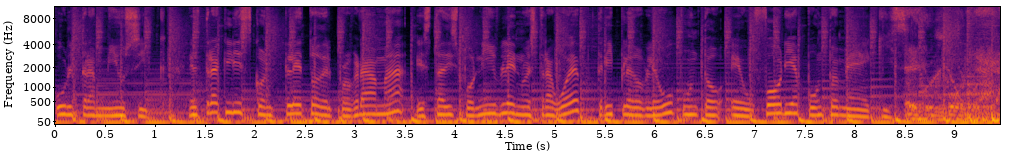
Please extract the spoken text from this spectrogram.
Ultra Music. El tracklist completo del programa está disponible en nuestra web www.euforia.mx.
